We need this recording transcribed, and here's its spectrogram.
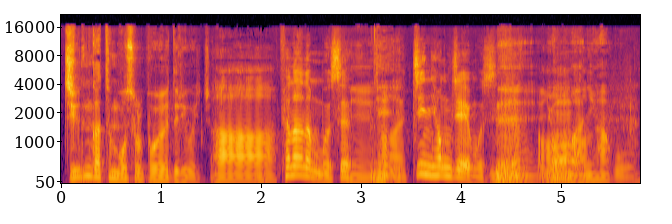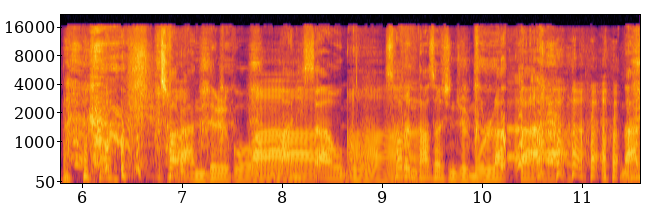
지금 같은 모습을 보여드리고 있죠. 아, 편안한 모습? 예. 아, 찐 형제의 모습? 네, 어. 욕 많이 하고 철 안 들고 아. 많이 싸우고 아. 서른다섯인 줄 몰랐다. 나는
